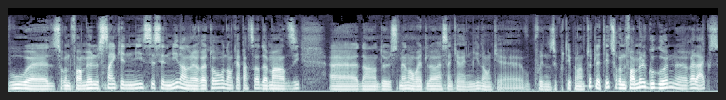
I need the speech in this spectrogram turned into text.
vous euh, sur une formule 5,5, 6,5 dans le retour. Donc, à partir de mardi, euh, dans deux semaines, on va être là à 5h30. Donc, euh, vous pouvez nous écouter pendant tout l'été sur une formule Gougoun, relax.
